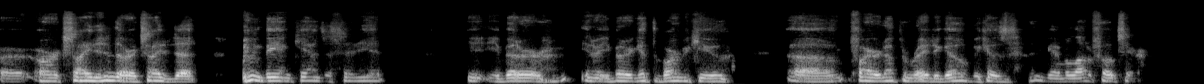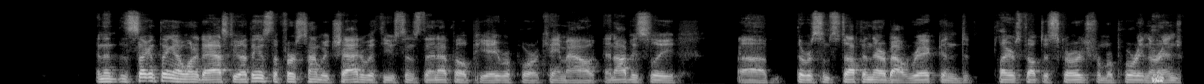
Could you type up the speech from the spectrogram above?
are, are excited. They're excited to be in Kansas City. It, you, you, better, you know, you better get the barbecue uh, fired up and ready to go because you have a lot of folks here. And then the second thing I wanted to ask you, I think it's the first time we chatted with you since the NFLPA report came out, and obviously uh, there was some stuff in there about Rick and players felt discouraged from reporting their injuries.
